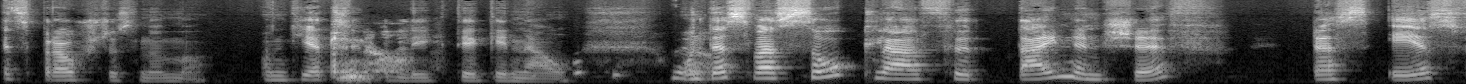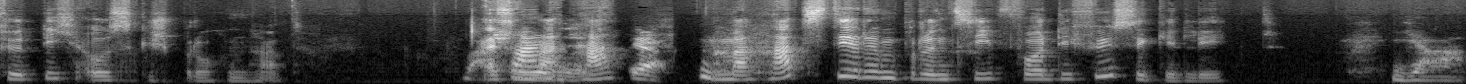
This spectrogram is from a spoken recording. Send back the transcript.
jetzt brauchst du es nicht mehr. Und jetzt genau. überleg dir genau. Ja. Und das war so klar für deinen Chef, dass er es für dich ausgesprochen hat. Also man hat ja. es dir im Prinzip vor die Füße gelegt. Ja,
